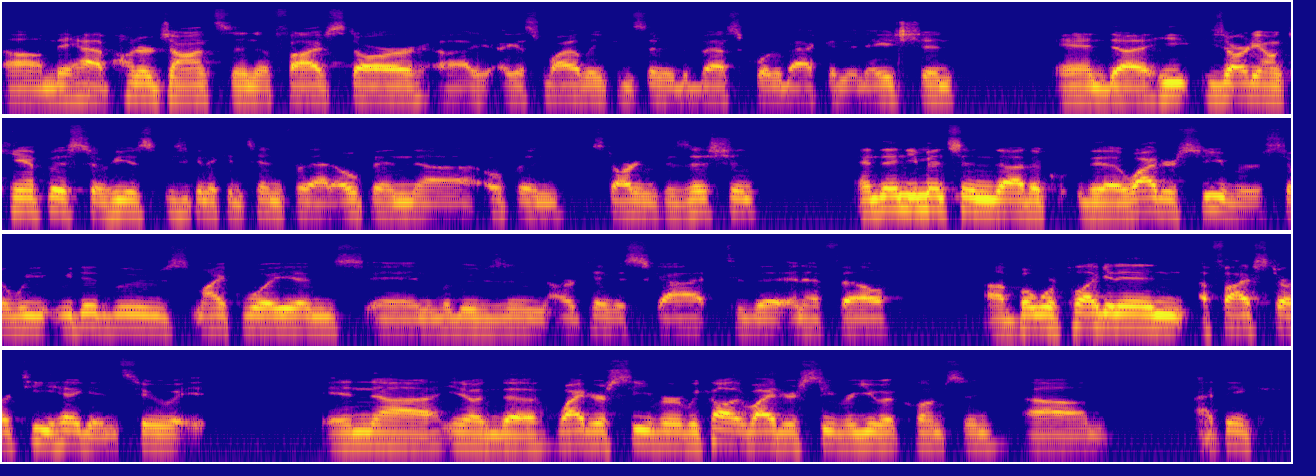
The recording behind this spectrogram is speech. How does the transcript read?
Um, they have Hunter Johnson, a five-star, uh, I guess widely considered the best quarterback in the nation, and uh, he, he's already on campus, so he's he's going to contend for that open uh, open starting position. And then you mentioned uh, the, the wide receivers. So we, we did lose Mike Williams, and we're losing Artavis Scott to the NFL. but we're plugging in a five-star Tee Higgins, who in uh, you know in the wide receiver. We call it wide receiver U at Clemson. Um, I think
